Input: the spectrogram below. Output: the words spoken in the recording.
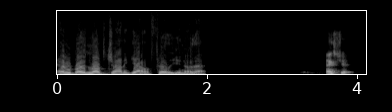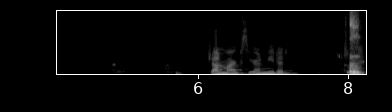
everybody loves Johnny Gal in Philly. You know that. Thanks, Jay. John Marks, you're unmuted.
